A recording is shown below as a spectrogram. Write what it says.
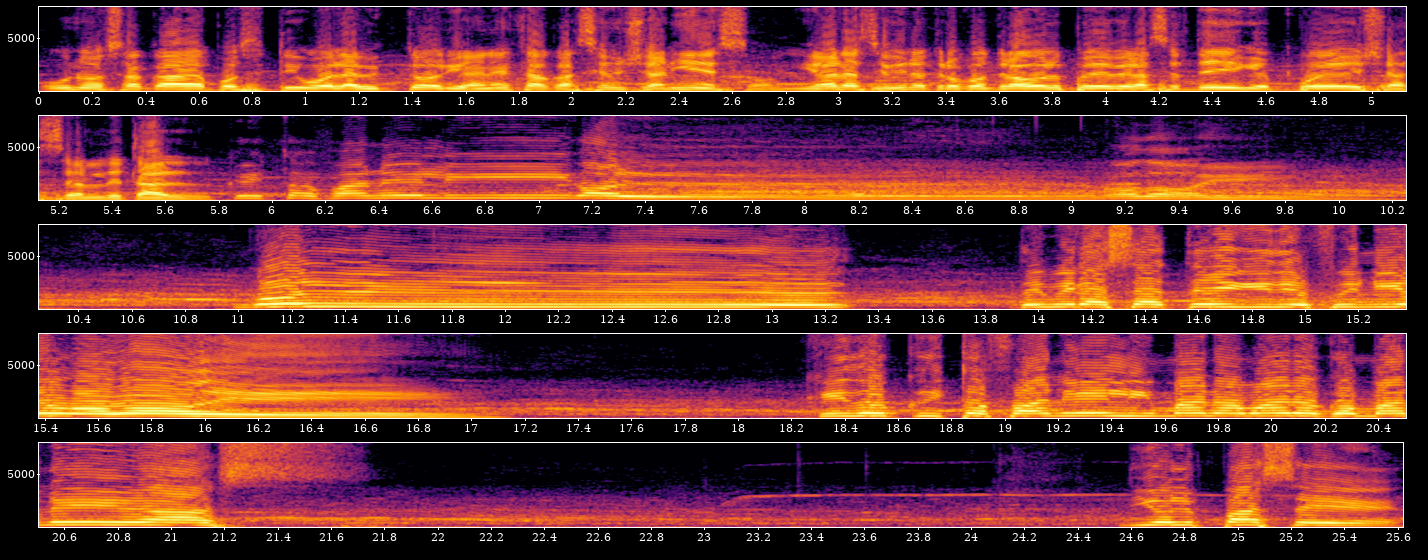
uno sacaba de positivo la victoria. En esta ocasión ya ni eso. Y ahora se viene otro contragolpe de Verazategui que puede ya ser letal. Cristofanelli, gol. Godoy. Gol de Verazategui, definió Godoy. Quedó Cristofanelli mano a mano con Vanegas. Dio el pase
